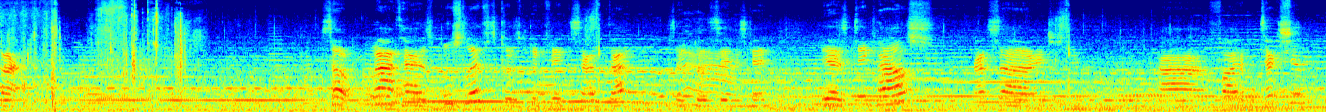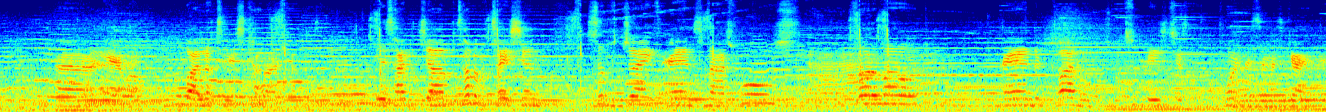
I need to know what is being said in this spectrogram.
Alright. So, Wrath has Boost Lift, because Big Pigs have that, so you can see in this game. He has Dig Powers, that's uh, interesting. Uh, fire Protection, uh, yeah, well, by looks at his colour, he has Hyper Jump, Teleportation, Super Strength, and Smash Walls, Photo Mode, and Climb Walls, which is just pointless in this game, it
